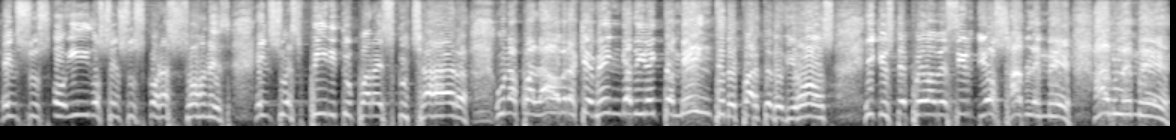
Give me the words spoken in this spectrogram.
en sus oídos, en sus corazones, en su espíritu para escuchar una palabra que venga directamente de parte de Dios y que usted pueda decir, Dios, hábleme, hábleme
